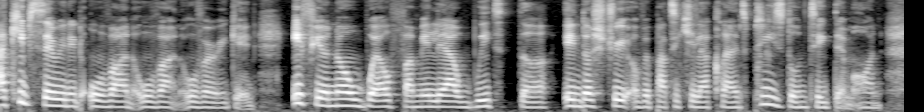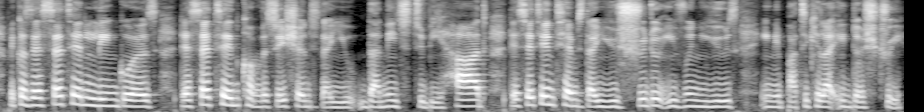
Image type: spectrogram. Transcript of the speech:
I keep saying it over and over and over again. If you're not well familiar with the industry of a particular client, please don't take them on because there's certain lingers, there's certain conversations that you that needs to be had, there's certain terms that you shouldn't even use in a particular industry.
